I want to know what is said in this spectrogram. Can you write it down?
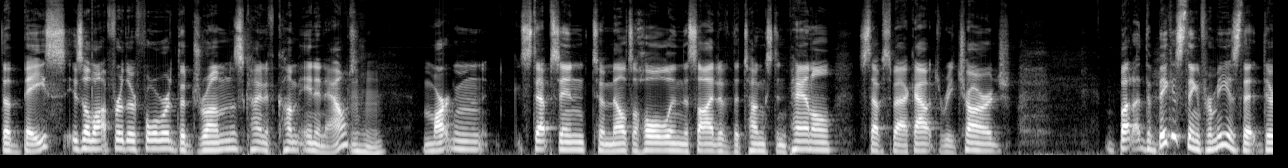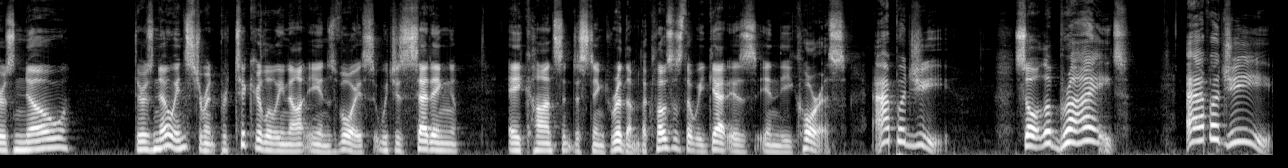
the bass is a lot further forward. The drums kind of come in and out. Mm-hmm. Martin steps in to melt a hole in the side of the tungsten panel, steps back out to recharge. But the biggest thing for me is that there's no there's no instrument, particularly not Ian's voice, which is setting a constant distinct rhythm. The closest that we get is in the chorus. Apogee. Solar bright. Through the. Apogee,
